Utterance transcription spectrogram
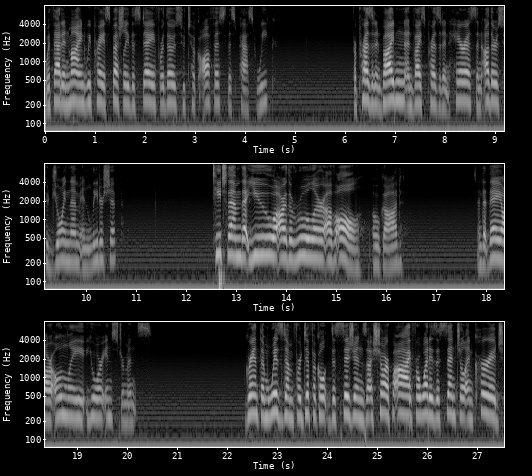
With that in mind, we pray especially this day for those who took office this past week, for President Biden and Vice President Harris and others who join them in leadership. Teach them that you are the ruler of all, O God and that they are only your instruments. Grant them wisdom for difficult decisions, a sharp eye for what is essential, and courage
